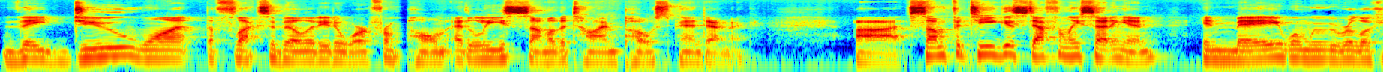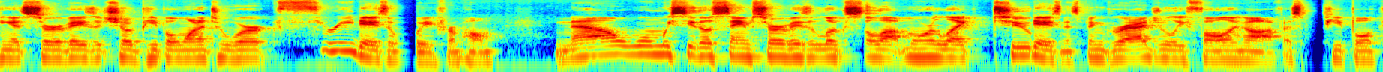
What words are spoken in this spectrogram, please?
They do want the flexibility to work from home at least some of the time post pandemic. Uh, some fatigue is definitely setting in. In May, when we were looking at surveys, it showed people wanted to work three days a week from home. Now, when we see those same surveys, it looks a lot more like two days, and it's been gradually falling off as people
